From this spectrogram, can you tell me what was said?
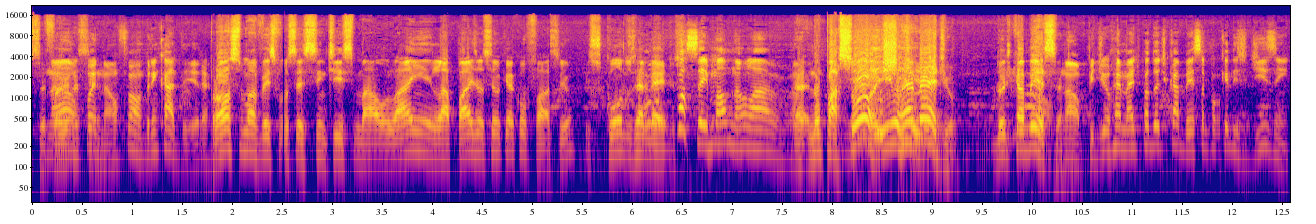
Você foi não agressivo. foi não, foi uma brincadeira. Próxima vez que você se sentisse mal lá em La Paz, eu sei o que é que eu faço, viu? Escondo os Não remédios. passei mal não lá. É, não passou? E o remédio? Dor de cabeça? Não, pedi o remédio para dor de cabeça porque eles dizem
